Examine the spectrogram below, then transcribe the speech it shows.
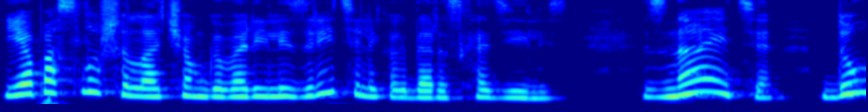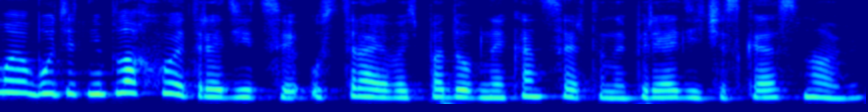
Я послушала, о чем говорили зрители, когда расходились. Знаете, думаю, будет неплохой традицией устраивать подобные концерты на периодической основе.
